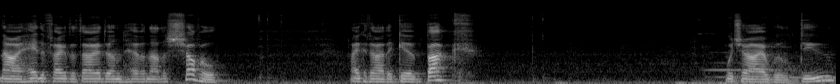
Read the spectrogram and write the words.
now I hate the fact that I don't have another shovel. I could either go back, which I will do,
